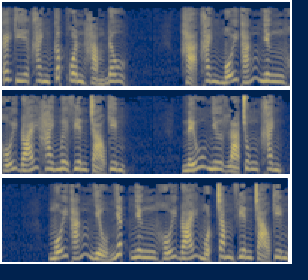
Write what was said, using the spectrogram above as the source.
cái kia khanh cấp quân hàm đâu, hạ khanh mỗi tháng nhưng hối đoái hai mươi viên trào kim, nếu như là trung khanh, mỗi tháng nhiều nhất nhưng hối đoái một trăm viên trào kim,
